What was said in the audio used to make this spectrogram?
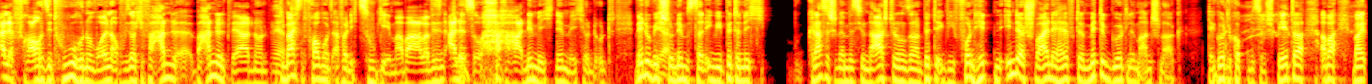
alle Frauen sind Huren und wollen auch wie solche äh, behandelt werden. Und Ja. die meisten Frauen wollen es einfach nicht zugeben, aber, aber wir sind alle so, haha, nimm mich, nimm mich. Und, und wenn du mich Ja. schon nimmst, dann irgendwie bitte nicht klassisch in der Missionarstellung, sondern bitte irgendwie von hinten in der Schweinehälfte mit dem Gürtel im Anschlag. Der Gürtel kommt ein bisschen später, aber man,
